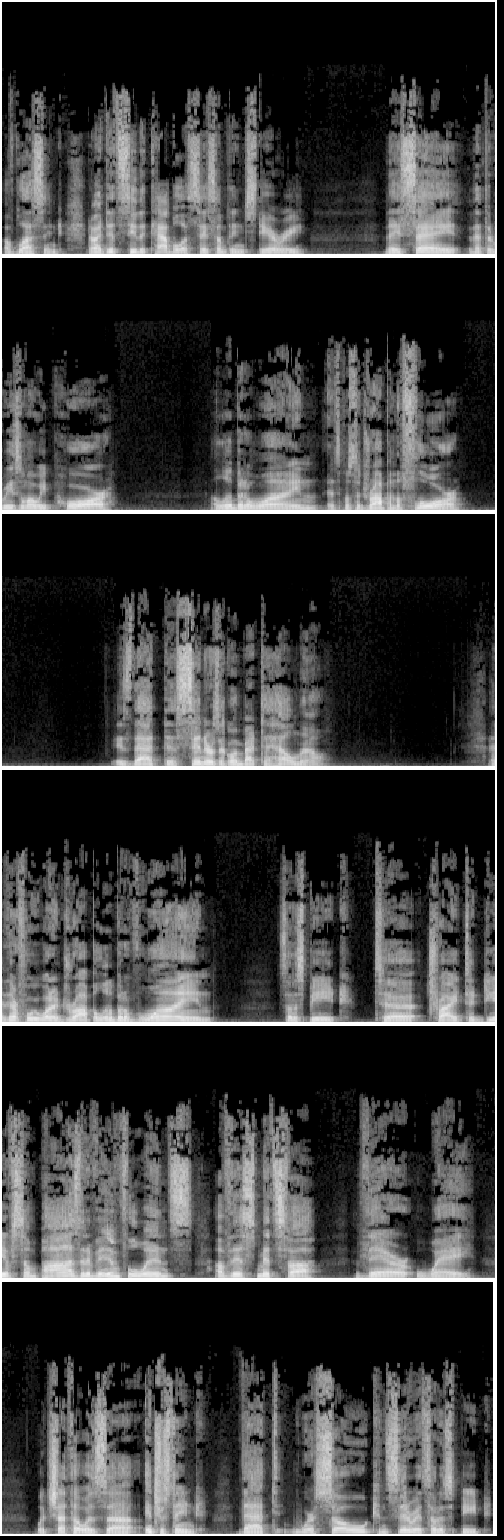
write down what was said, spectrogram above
of blessing. Now I did see the Kabbalists say something scary. They say that the reason why we pour a little bit of wine and it's supposed to drop on the floor is that the sinners are going back to hell now. And therefore we want to drop a little bit of wine so to speak, to try to give some positive influence of this mitzvah their way, which I thought was uh, interesting that we're so considerate, so to speak,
